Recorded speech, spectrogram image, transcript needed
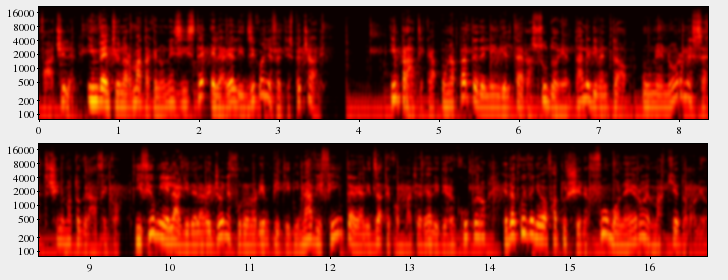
Facile, inventi un'armata che non esiste e la realizzi con gli effetti speciali. In pratica, una parte dell'Inghilterra sud-orientale diventò un enorme set cinematografico. I fiumi e i laghi della regione furono riempiti di navi finte realizzate con materiali di recupero e da cui veniva fatto uscire fumo nero e macchie d'olio.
